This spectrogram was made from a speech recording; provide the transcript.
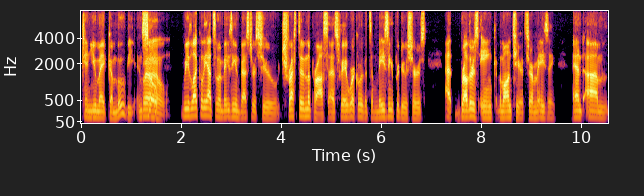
can you make a movie?" And so we luckily had some amazing investors who trusted in the process. We work with some amazing producers at Brothers Inc., the Monteers. They're amazing, and um,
